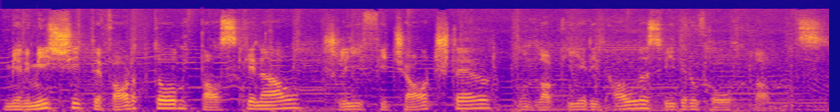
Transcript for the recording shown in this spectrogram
Wir mischen den Farbton passgenau, schleifen die Schadstelle und lackieren alles wieder auf Hochglanz.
